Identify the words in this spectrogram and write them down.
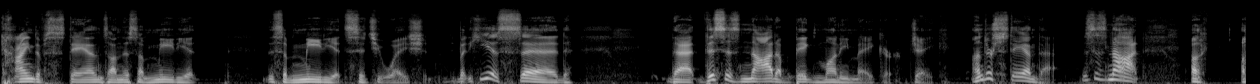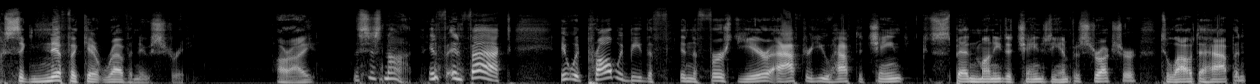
kind of stands on this immediate this immediate situation. But he has said that this is not a big money maker, Jake. Understand that. This is not a, a significant revenue stream. All right? This is not. In, in fact, it would probably be the in the first year after you have to change spend money to change the infrastructure to allow it to happen.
